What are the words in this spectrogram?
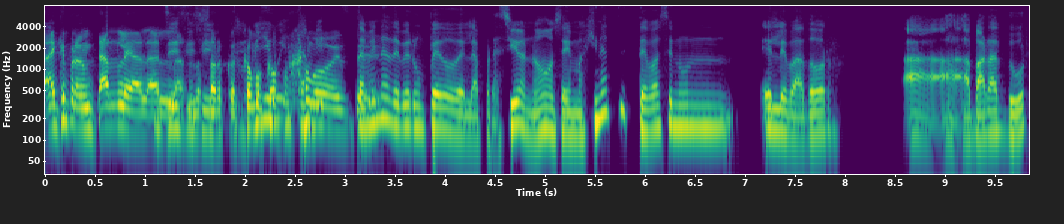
Hay que preguntarle a, los orcos, ¿cómo, cómo, también, este también ha de ver un pedo de la presión, ¿no? O sea, imagínate, te vas en un elevador a, a Barad-dûr,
